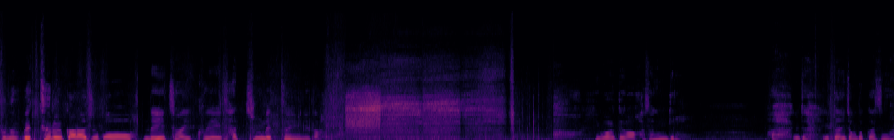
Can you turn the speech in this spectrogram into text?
저는 매트를 깔아주고 네이처하이크의 4충 매트입니다. 이거 할 때가 가장 힘들어. 아, 일단, 일단 이 정도까지만.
